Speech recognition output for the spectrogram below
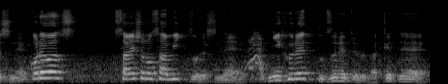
ですね。これは最初のサビットですね。2フレットずれてるだけで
